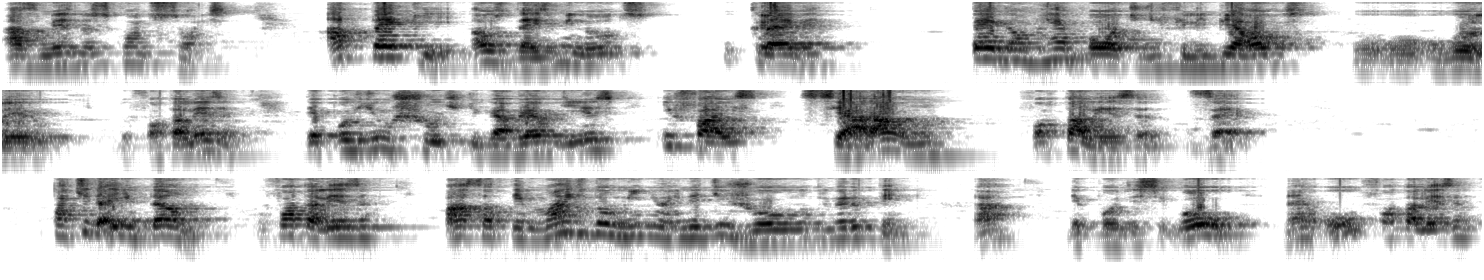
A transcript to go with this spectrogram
as mesmas condições. Até que, aos 10 minutos, o Kleber pega um rebote de Felipe Alves, o, o goleiro do Fortaleza, depois de um chute de Gabriel Dias e faz Ceará 1, Fortaleza 0. A partir daí, então, o Fortaleza passa a ter mais domínio ainda de jogo no primeiro tempo. Tá? Depois desse gol, né, o Fortaleza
